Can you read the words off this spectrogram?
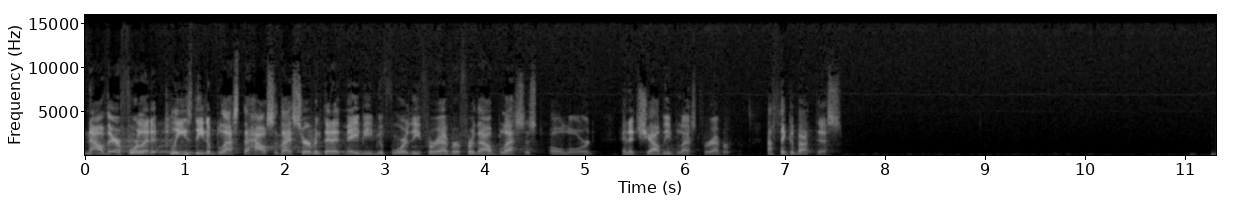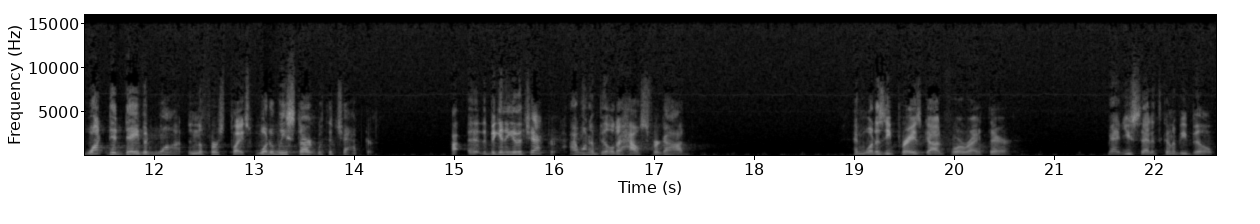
Now therefore let it please thee to bless the house of thy servant, that it may be before thee forever. For thou blessest, O Lord, and it shall be blessed forever. Now think about this. What did David want in the first place? What did we start with the chapter? Uh, at the beginning of the chapter, I want to build a house for God. And what does he praise God for right there? Man, you said it's going to be built.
